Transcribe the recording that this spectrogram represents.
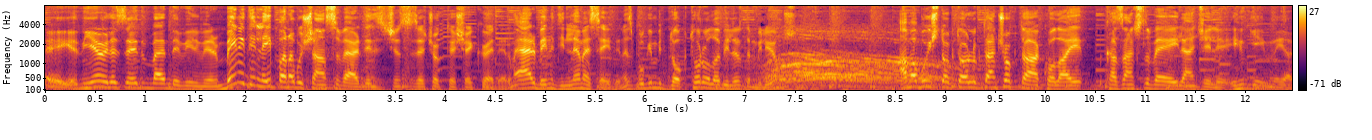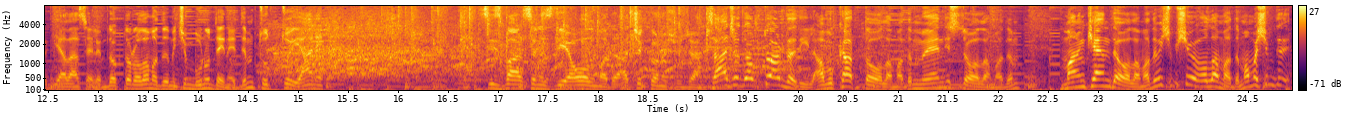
Niye öyle söyledim ben de bilmiyorum. Beni dinleyip bana bu şansı verdiğiniz için size çok teşekkür ederim. Eğer beni dinlemeseydiniz bugün bir doktor olabilirdim biliyor musunuz? Ama bu iş doktorluktan çok daha kolay, kazançlı ve eğlenceli. Yalan söyleyeyim. Doktor olamadığım için bunu denedim. Tuttu yani. Siz varsınız diye olmadı. Açık konuşacağım. Sadece doktor da değil. Avukat da olamadım. Mühendis de olamadım. Manken de olamadım. Hiçbir şey olamadım. Ama şimdi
